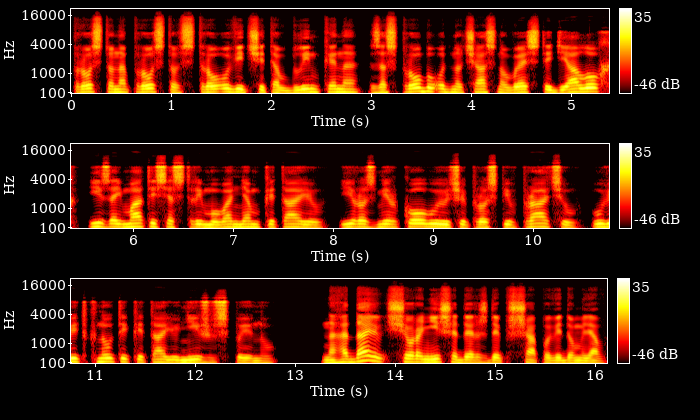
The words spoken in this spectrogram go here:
просто-напросто строго відчитав Блінкена за спробу одночасно вести діалог і займатися стримуванням Китаю, і розмірковуючи про співпрацю, увіткнути Китаю ніж в спину. Нагадаю, що раніше Держдеп США повідомляв,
